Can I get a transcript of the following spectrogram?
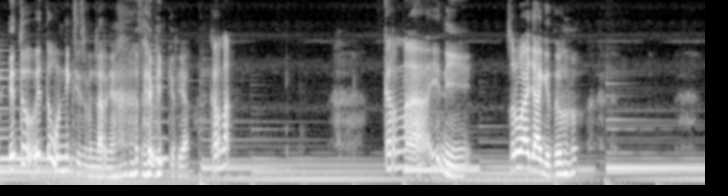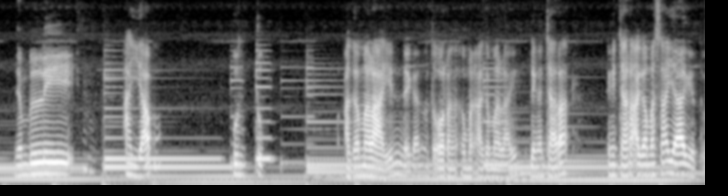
Itu itu unik sih sebenarnya saya pikir ya. Karena karena ini seru aja gitu. Nyembeli ayam untuk agama lain ya kan? Untuk orang umat agama lain dengan cara dengan cara agama saya gitu.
